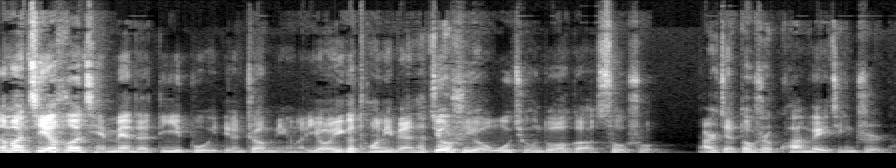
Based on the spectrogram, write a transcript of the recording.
那么结合前面的第一步，已经证明了有一个桶里边它就是有无穷多个素数，而且都是宽位精致的。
